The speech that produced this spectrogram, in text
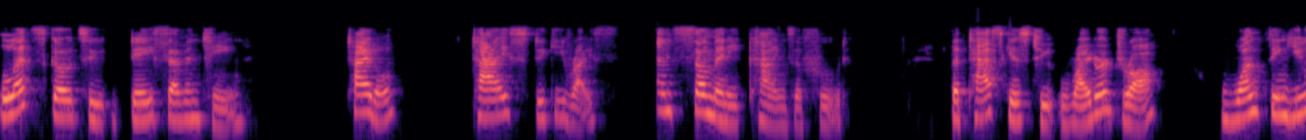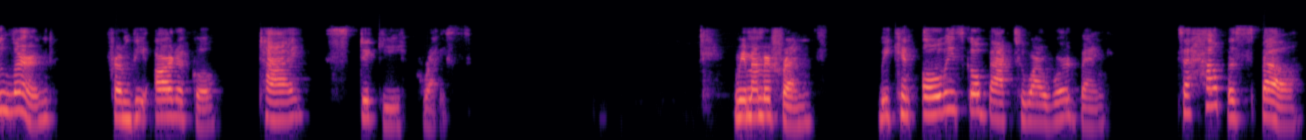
Let's go to day 17. Title Thai Sticky Rice and So Many Kinds of Food. The task is to write or draw one thing you learned from the article Thai sticky rice? Remember, friends, we can always go back to our word bank to help us spell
